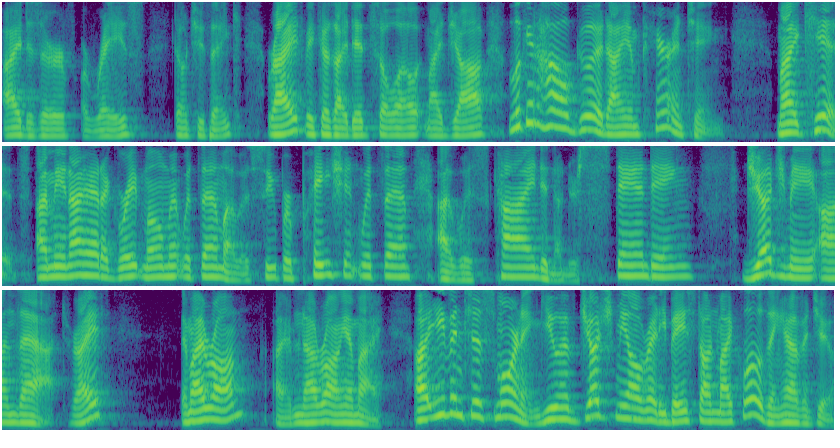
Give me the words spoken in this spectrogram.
I deserve a raise, don't you think, right? Because I did so well at my job. Look at how good I am parenting my kids. I mean, I had a great moment with them. I was super patient with them. I was kind and understanding. Judge me on that, right? Am I wrong? I am not wrong, am I? Uh, even this morning, you have judged me already based on my clothing, haven't you?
